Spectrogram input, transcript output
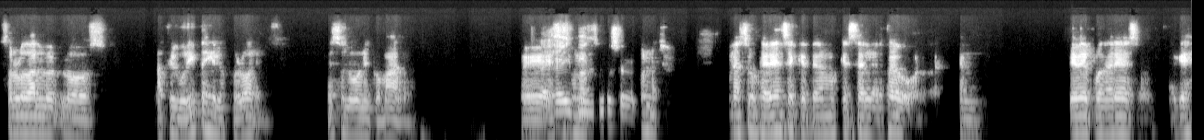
solo da lo- los, las figuritas y los colores. Eso es lo único malo. Eh, es una, una, una sugerencia que tenemos que hacerle al juego, ¿verdad? Debe poner eso. Okay.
